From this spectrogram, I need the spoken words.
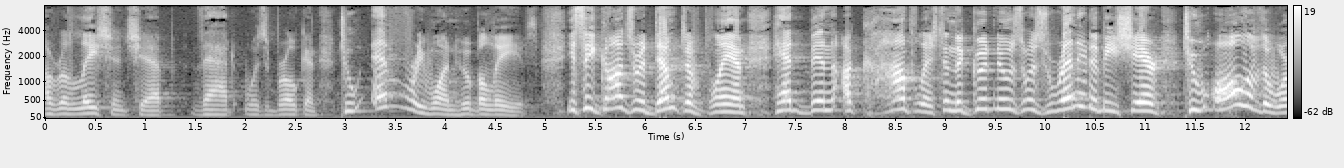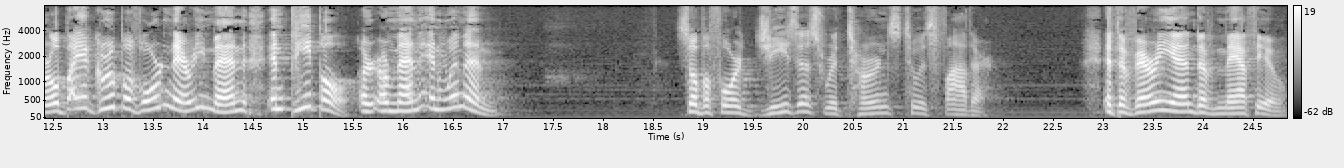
a relationship that was broken to everyone who believes. You see, God's redemptive plan had been accomplished, and the good news was ready to be shared to all of the world by a group of ordinary men and people, or, or men and women. So before Jesus returns to his Father, at the very end of Matthew,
